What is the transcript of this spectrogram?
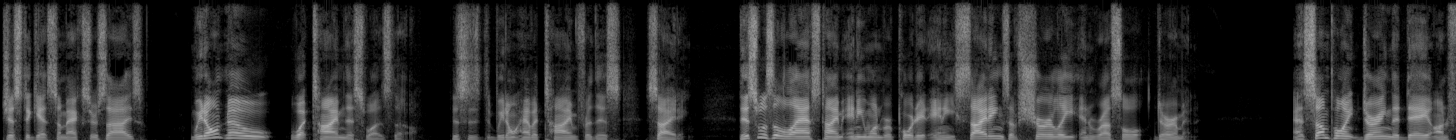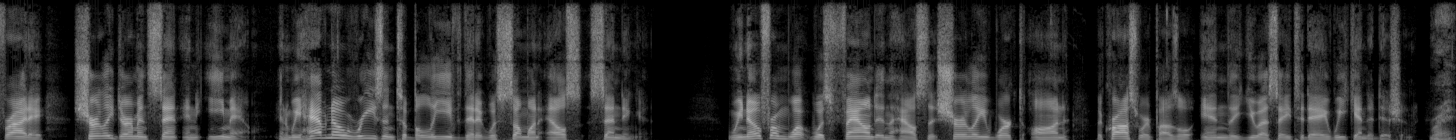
just to get some exercise. We don't know what time this was though. This is we don't have a time for this sighting. This was the last time anyone reported any sightings of Shirley and Russell Dermond. At some point during the day on Friday, Shirley Dermond sent an email, and we have no reason to believe that it was someone else sending it. We know from what was found in the house that Shirley worked on the crossword puzzle in the USA Today weekend edition, Right.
